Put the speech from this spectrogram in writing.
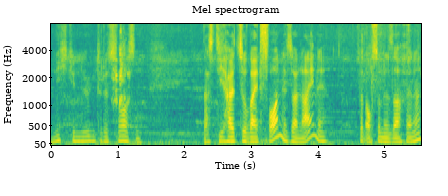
Nicht genügend Ressourcen. Dass die halt so weit vorne ist alleine. Ist halt auch so eine Sache, ne?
